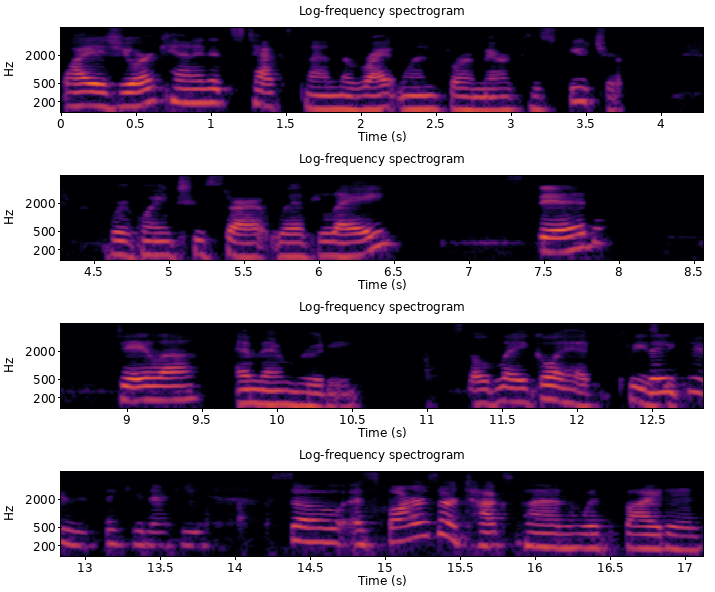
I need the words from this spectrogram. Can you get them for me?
why is your candidate's tax plan the right one for America's future? We're going to start with Lay, Sid, Daela, and then Rudy. So Lay, go ahead, please. Thank you. Thank you, Nackie. So as far as our tax plan with Biden,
